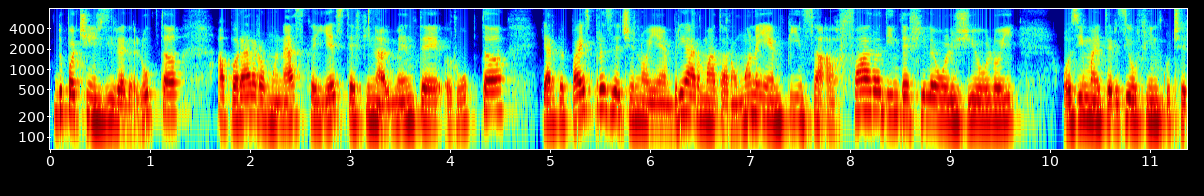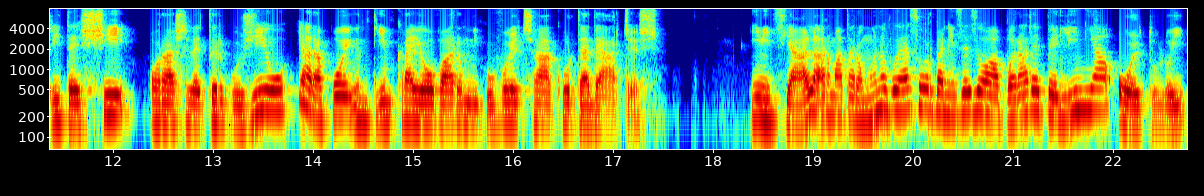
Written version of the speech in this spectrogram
După cinci zile de luptă, apărarea românească este finalmente ruptă, iar pe 14 noiembrie armata română e împinsă afară din defileul Jiului, o zi mai târziu fiind cucerite și orașele Târgu Jiu, iar apoi în timp Craiova, Râmnicu Vâlcea, Curtea de Argeș. Inițial, armata română voia să organizeze o apărare pe linia Oltului,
